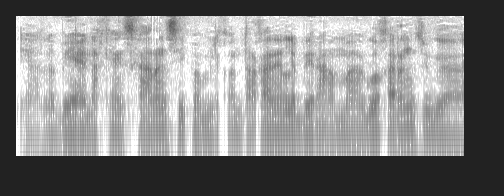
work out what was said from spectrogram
ya lebih enak yang sekarang sih pemilik kontrakannya lebih ramah. Gue kadang juga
